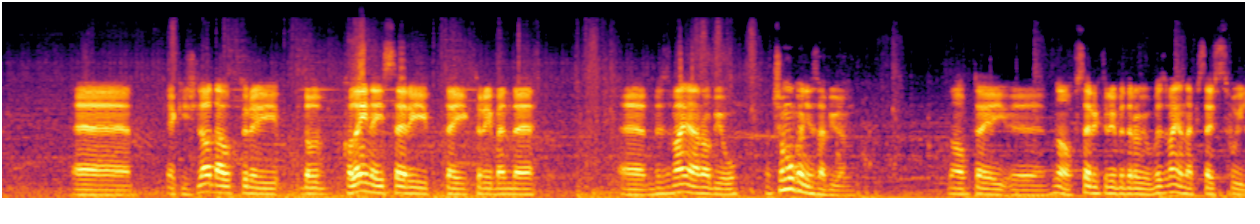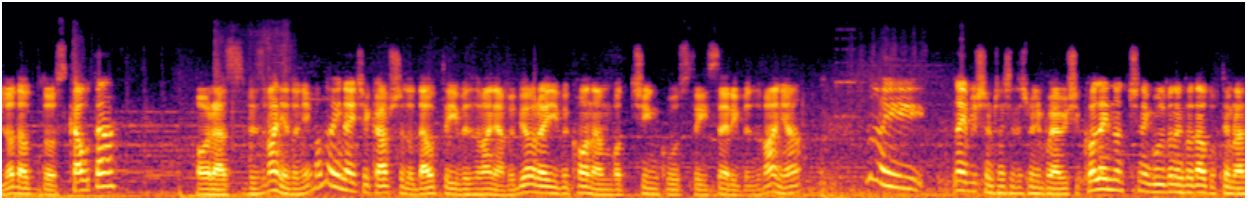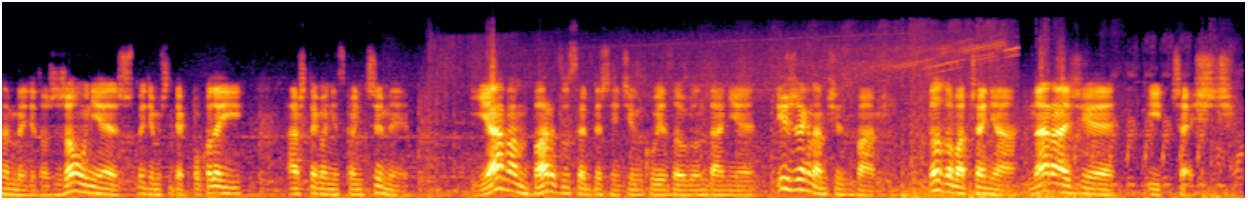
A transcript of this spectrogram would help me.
e, jakiś loadout, który do kolejnej serii, tej, której będę e, wyzwania robił. No, czemu go nie zabiłem? No, w tej, e, no, w serii, w której będę robił wyzwania, napisać swój loadout do skauta oraz wyzwanie do niego. No i najciekawsze loadouty i wyzwania wybiorę i wykonam w odcinku z tej serii wyzwania. No i w najbliższym czasie też będzie pojawił się kolejny odcinek ulubionych loadoutów. Tym razem będzie to żołnierz. Będziemy szli tak po kolei, aż tego nie skończymy. Ja wam bardzo serdecznie dziękuję za oglądanie i żegnam się z wami. Do zobaczenia, na razie i cześć.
